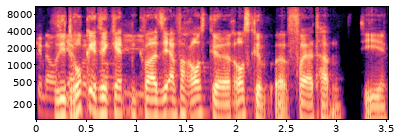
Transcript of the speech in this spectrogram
Genau, Wo die, die Drucketiketten die, quasi einfach rausge rausgefeuert hatten, die,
